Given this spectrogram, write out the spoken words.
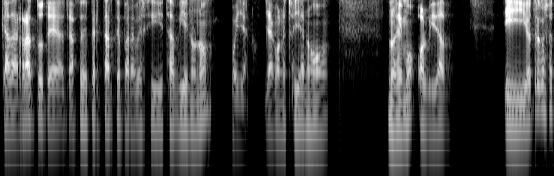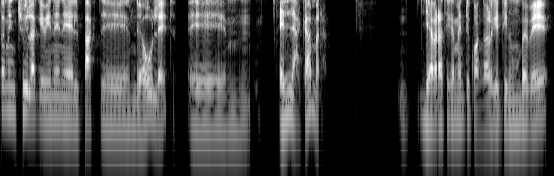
cada rato te, hace despertarte para ver si estás bien o no. Pues ya no, ya con esto ya no nos hemos olvidado. Y otra cosa también chula que viene en el pack de, de OLED em, es la cámara. Ya prácticamente cuando alguien tiene un bebé,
